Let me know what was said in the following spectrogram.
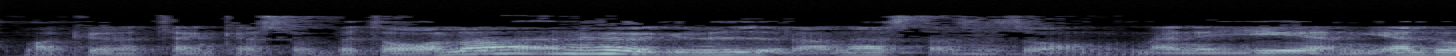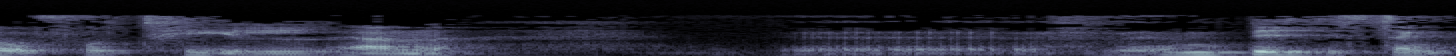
att man kunde tänka sig att betala en högre hyra nästa mm. säsong. Men i gengäld då få till en en bit, en,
